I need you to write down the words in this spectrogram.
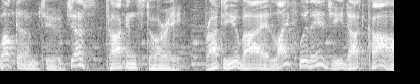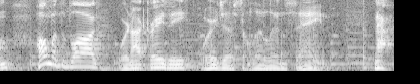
Welcome to Just Talking Story, brought to you by LifeWithAngie.com, home of the blog We're Not Crazy, We're Just a Little Insane. Now,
